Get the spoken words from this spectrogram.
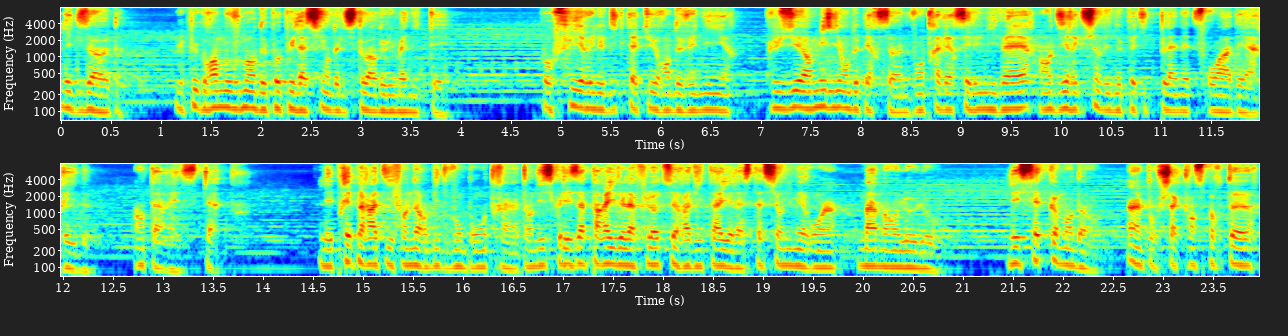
L'Exode, le plus grand mouvement de population de l'histoire de l'humanité. Pour fuir une dictature en devenir, plusieurs millions de personnes vont traverser l'univers en direction d'une petite planète froide et aride, Antares 4. Les préparatifs en orbite vont bon train, tandis que les appareils de la flotte se ravitaillent à la station numéro 1, Maman Lolo. Les sept commandants, un pour chaque transporteur,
